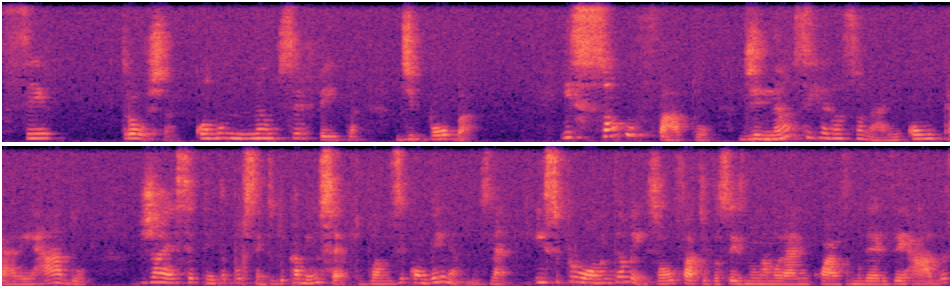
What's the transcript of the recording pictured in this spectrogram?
ser trouxa, como não ser feita de boba. E só o fato de não se relacionarem com um cara errado já é 70% do caminho certo, vamos e convenhamos, né? isso para o homem também. Só o fato de vocês não namorarem com as mulheres erradas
